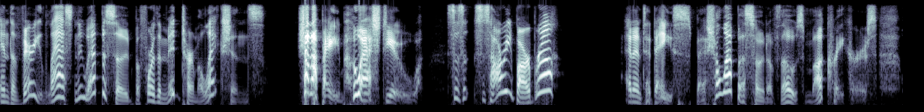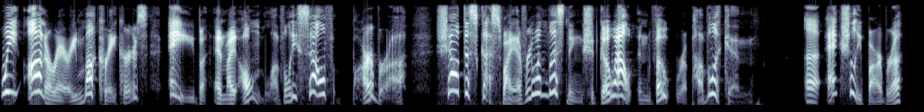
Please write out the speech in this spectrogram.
and the very last new episode before the midterm elections. Shut up, Abe! Who asked you? Sorry, Barbara. And in today's special episode of Those Muckrakers, we honorary muckrakers, Abe and my own lovely self, Barbara, shall discuss why everyone listening should go out and vote Republican. Uh, actually, Barbara,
